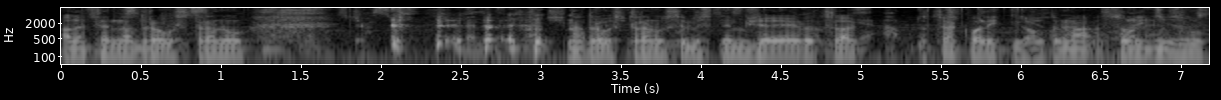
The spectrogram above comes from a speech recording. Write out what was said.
ale ten na druhou stranu, na druhou stranu si myslím, že je docela, docela kvalitní, že to má solidní zvuk.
